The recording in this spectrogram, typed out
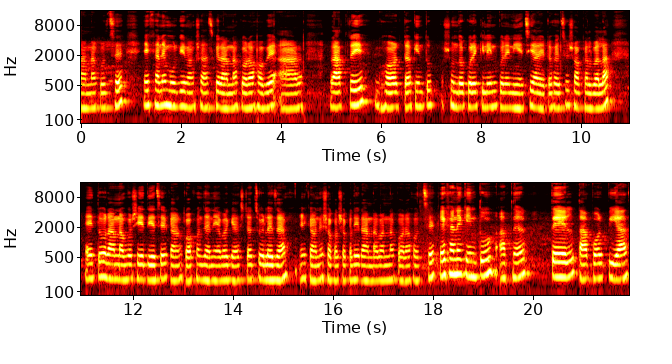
রান্না করছে। এখানে মুরগির মাংস আজকে রান্না করা হবে আর রাত্রে ঘরটা কিন্তু সুন্দর করে ক্লিন করে নিয়েছি আর এটা হয়েছে সকালবেলা। এই তো রান্না বসিয়ে দিয়েছে কারণ কখন জানি আবার গ্যাসটা চলে যায়। এই কারণে সকাল সকালে রান্না বান্না করা হচ্ছে। এখানে কিন্তু আপনার তেল, তারপর পেঁয়াজ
